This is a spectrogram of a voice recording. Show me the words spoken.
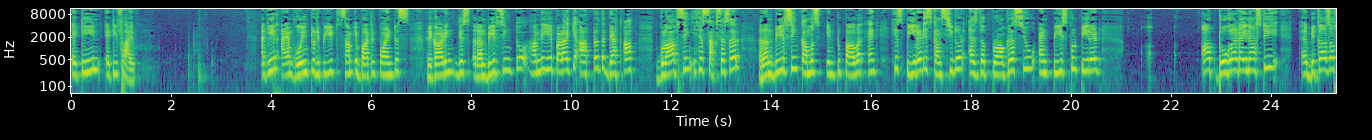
1885. Again I am going to repeat some important point regarding this Ranbir Singh तो हमने ये पढ़ा कि after the death of Gulab Singh his successor Ranbir Singh comes into power and his period is considered as the progressive and peaceful period of Dogra dynasty because of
